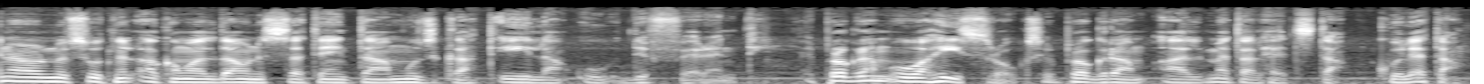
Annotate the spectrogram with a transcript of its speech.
Jena l-mifsut nil-qakom għal dawn is-satejn ta' mużika tqila u differenti. Il-programm huwa Heatstrokes, il-programm għal Metalheads ta' kuleta.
